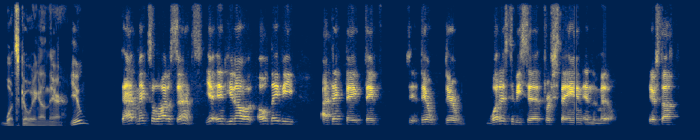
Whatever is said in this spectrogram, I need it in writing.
what's going on there. You? That makes a lot of sense. Yeah, and you know, Old Navy, I think they they they're they're what is to be said for staying in the middle. Their stuff,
